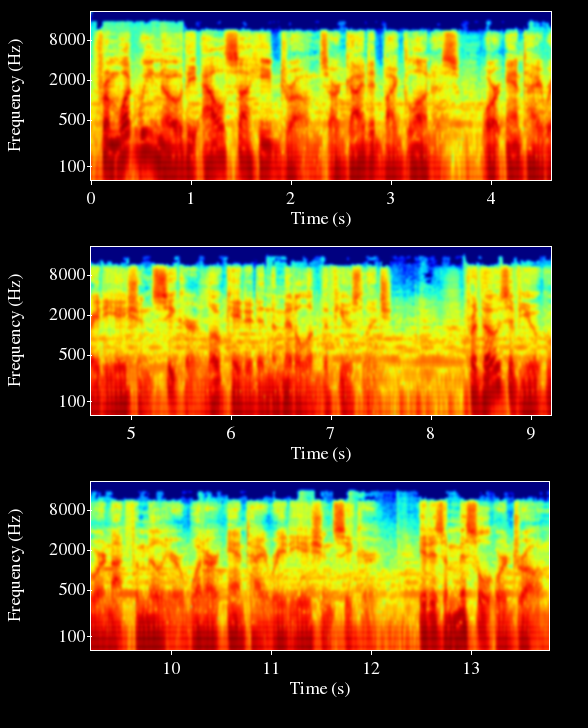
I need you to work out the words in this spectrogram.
From what we know, the Al-Shahed drones are guided by GLONASS, or anti-radiation seeker located in the middle of the fuselage. For those of you who are not familiar what are anti-radiation seeker, it is a missile or drone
